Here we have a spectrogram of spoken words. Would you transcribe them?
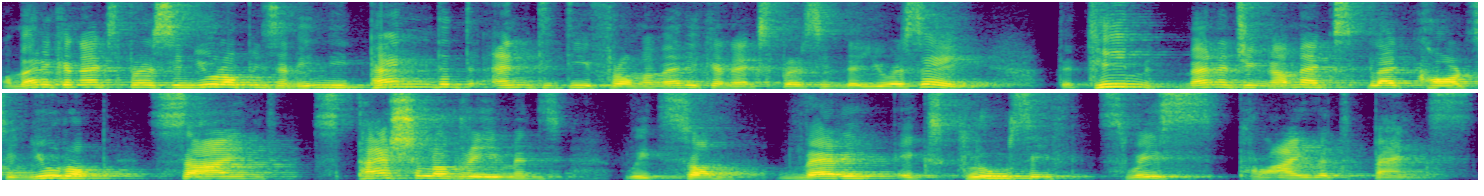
American Express in Europe is an independent entity from American Express in the USA. The team managing Amex Black Cards in Europe signed special agreements with some very exclusive Swiss private banks.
